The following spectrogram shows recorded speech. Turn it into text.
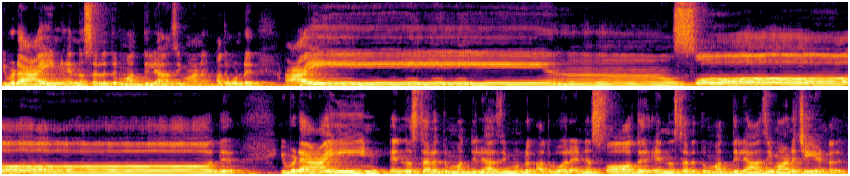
ഇവിടെ ഐൻ എന്ന സ്ഥലത്ത് മദ് ലാസിമാണ്. അതുകൊണ്ട് ഐ സ്വാദ് ഇവിടെ ഐൻ എന്ന സ്ഥലത്തും മദ്ദുലാസിമുണ്ട്. അതുപോലെ തന്നെ സ്വാദ് എന്ന സ്ഥലത്തും മദ്ദുലാസിമാണ് ചെയ്യേണ്ടത്.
